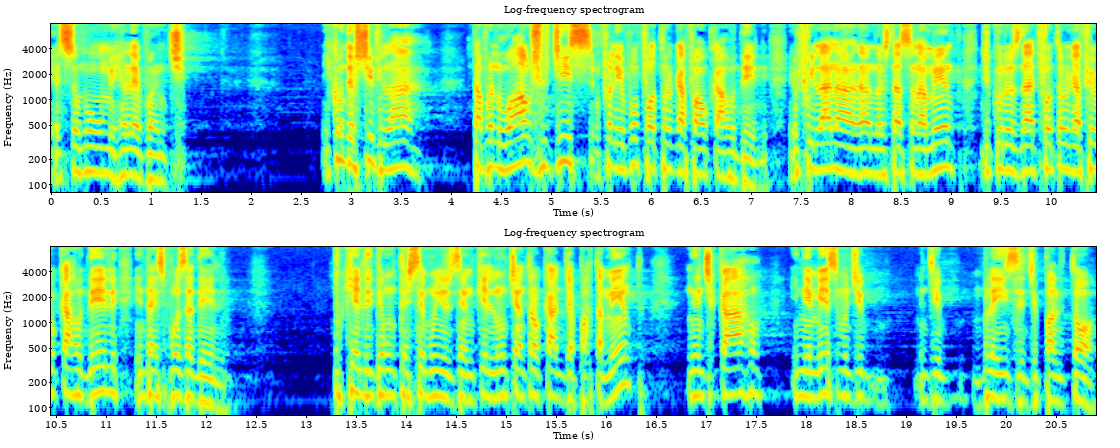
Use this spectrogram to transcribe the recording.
Ele se tornou um homem relevante. E quando eu estive lá, estava no auge disso, eu falei, eu vou fotografar o carro dele. Eu fui lá na, na, no estacionamento, de curiosidade, fotografei o carro dele e da esposa dele. Porque ele deu um testemunho dizendo que ele não tinha trocado de apartamento, nem de carro e nem mesmo de, de blazer, de paletó,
